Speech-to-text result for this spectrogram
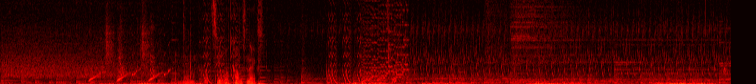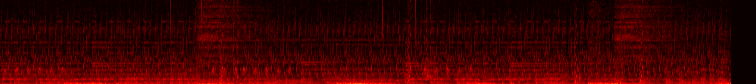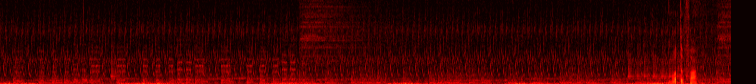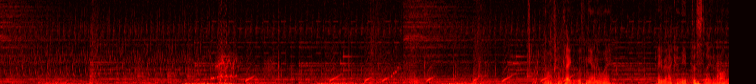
And let's see what comes next. What the fuck? I can take it with me anyway. Maybe I can need this later on.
